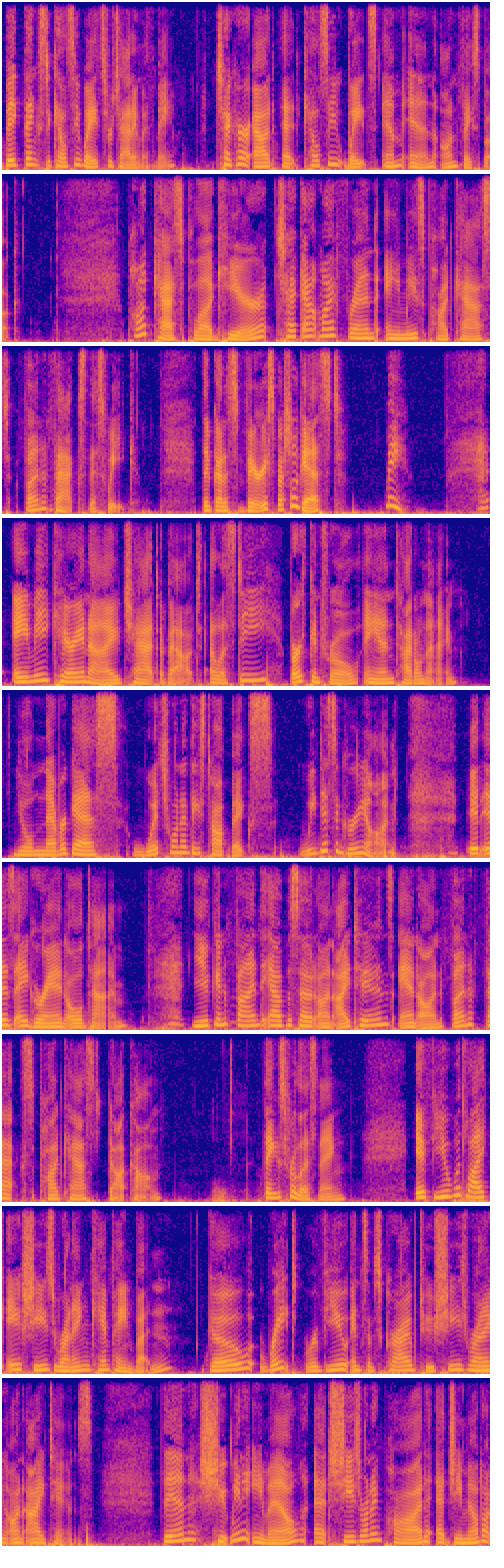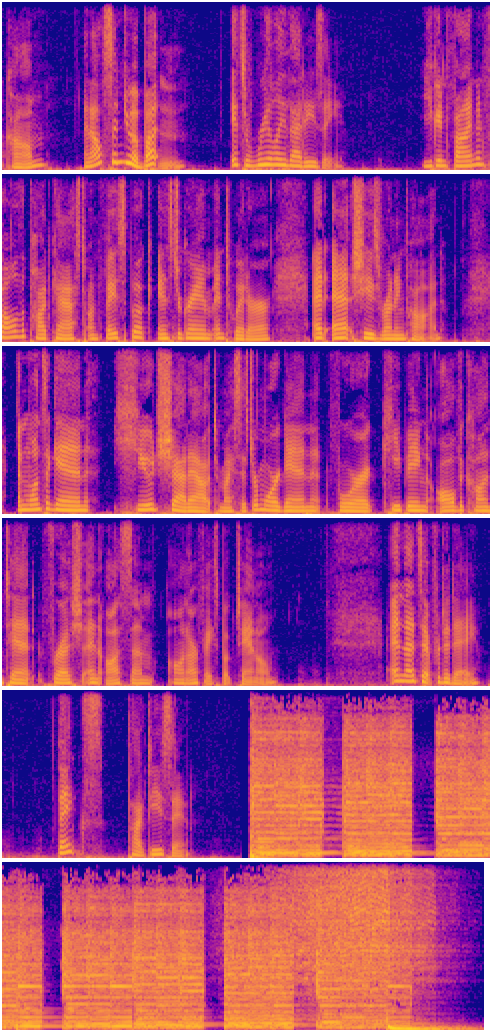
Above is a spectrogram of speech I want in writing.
Big thanks to Kelsey Waits for chatting with me. Check her out at Kelsey Waits MN on Facebook. Podcast plug here. Check out my friend Amy's podcast, Fun Facts, this week. They've got a very special guest, me. Amy, Carrie, and I chat about LSD, birth control, and Title IX. You'll never guess which one of these topics we disagree on. It is a grand old time. You can find the episode on iTunes and on funfactspodcast.com. Thanks for listening. If you would like a She's Running campaign button, go rate, review, and subscribe to She's Running on iTunes. Then shoot me an email at she's running pod at gmail.com and I'll send you a button. It's really that easy. You can find and follow the podcast on Facebook, Instagram, and Twitter at, at She's Running Pod. And once again, huge shout out to my sister Morgan for keeping all the content fresh and awesome on our Facebook channel. And that's it for today. Thanks. Talk to you soon.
